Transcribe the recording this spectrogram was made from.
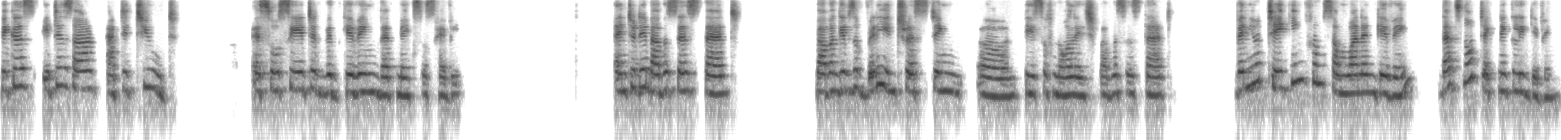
because it is our attitude associated with giving that makes us heavy. And today, Baba says that Baba gives a very interesting uh, piece of knowledge. Baba says that when you're taking from someone and giving, that's not technically giving.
